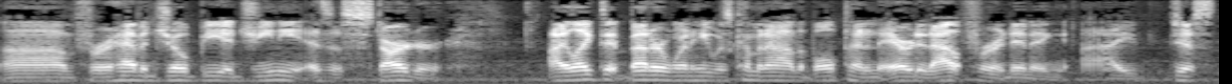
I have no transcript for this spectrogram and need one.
uh, for having Joe Biagini as a starter. I liked it better when he was coming out of the bullpen and aired it out for an inning. I just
